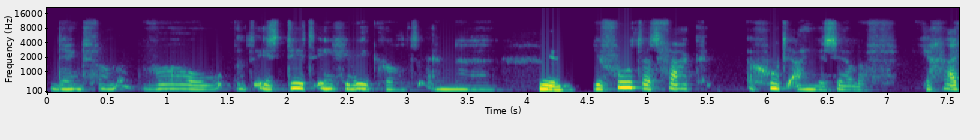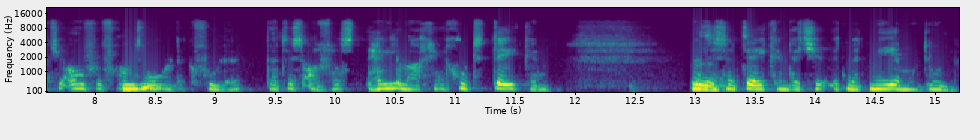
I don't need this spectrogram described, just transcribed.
denkt van, wow, wat is dit ingewikkeld. En uh, ja. je voelt dat vaak goed aan jezelf. Je gaat je oververantwoordelijk mhm. voelen. Dat is alvast helemaal geen goed teken. Dat is een teken dat je het met meer moet doen.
